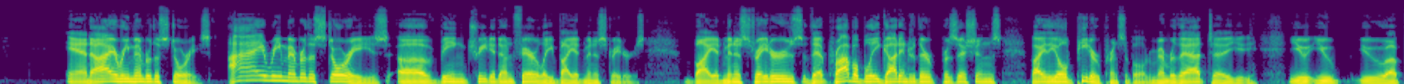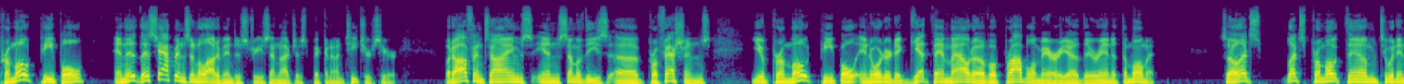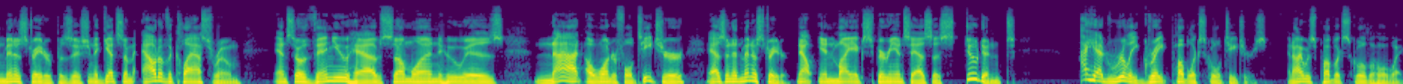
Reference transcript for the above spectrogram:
And I remember the stories. I remember the stories of being treated unfairly by administrators, by administrators that probably got into their positions by the old Peter principle. Remember that? Uh, you, you, you, you uh, promote people and th- this happens in a lot of industries. I'm not just picking on teachers here. But oftentimes in some of these uh, professions, you promote people in order to get them out of a problem area they're in at the moment. So let's let's promote them to an administrator position. It gets them out of the classroom. And so then you have someone who is not a wonderful teacher as an administrator. Now, in my experience as a student, I had really great public school teachers, and I was public school the whole way.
